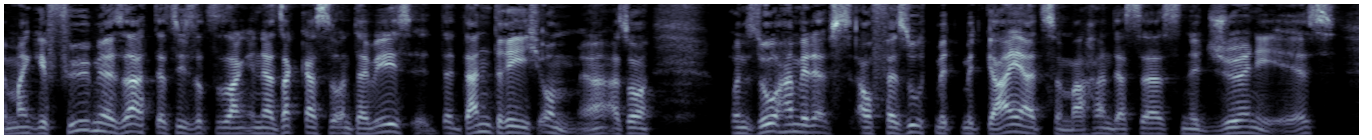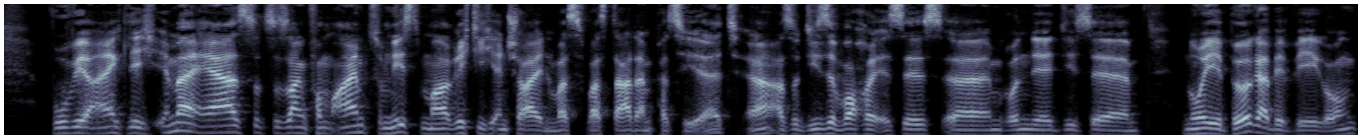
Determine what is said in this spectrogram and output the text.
wenn mein Gefühl mir sagt, dass ich sozusagen in der Sackgasse unterwegs, dann drehe ich um, ja. Also, und so haben wir das auch versucht mit, mit Gaia zu machen, dass das eine Journey ist, wo wir eigentlich immer erst sozusagen vom einen zum nächsten Mal richtig entscheiden, was, was da dann passiert. Ja, also diese Woche ist es äh, im Grunde diese neue Bürgerbewegung,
